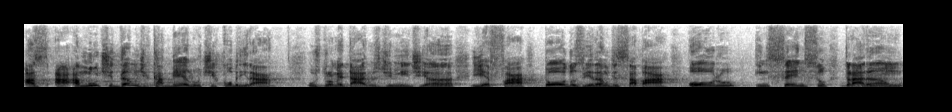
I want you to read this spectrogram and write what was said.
As, a, a multidão de camelo te cobrirá os dromedários de Midian e Efá, todos virão de Sabá, ouro incenso trarão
